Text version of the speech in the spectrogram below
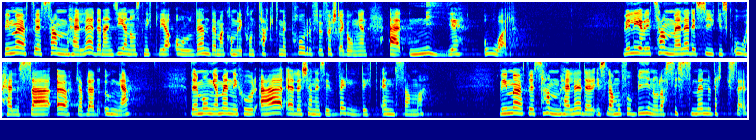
Vi möter ett samhälle där den genomsnittliga åldern där man kommer i kontakt med porr för första gången är nio år. Vi lever i ett samhälle där psykisk ohälsa ökar bland unga. Där många människor är eller känner sig väldigt ensamma. Vi möter ett samhälle där islamofobin och rasismen växer.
